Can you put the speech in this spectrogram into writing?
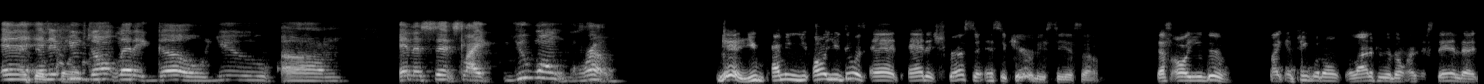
And and if point. you don't let it go, you um in a sense like you won't grow. Yeah, you I mean you all you do is add added stress and insecurities to yourself. That's all you do. Like and people don't a lot of people don't understand that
